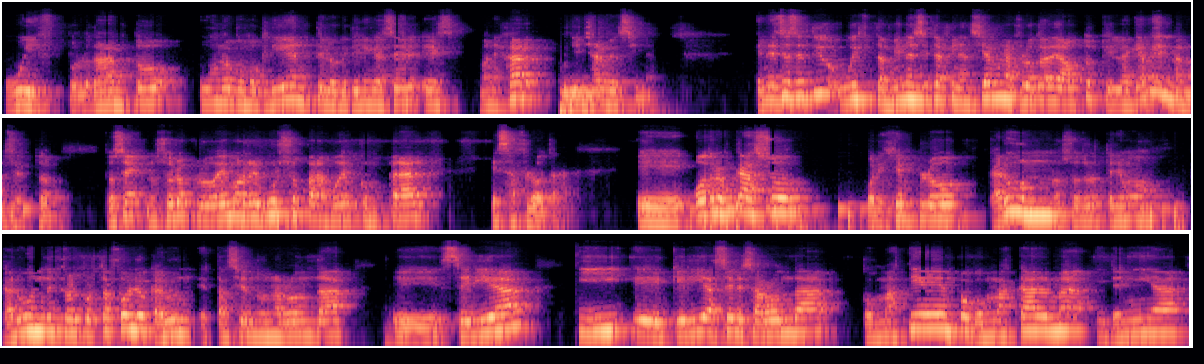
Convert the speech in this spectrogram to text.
WIFT. Por lo tanto, uno como cliente lo que tiene que hacer es manejar y echar benzina. En ese sentido, WIF también necesita financiar una flota de autos que es la que arrenda, ¿no es cierto? Entonces, nosotros proveemos recursos para poder comprar esa flota. Eh, otros casos, por ejemplo, Carun, nosotros tenemos Carun dentro del portafolio, Carun está haciendo una ronda eh, Serie y eh, quería hacer esa ronda con más tiempo, con más calma y tenía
